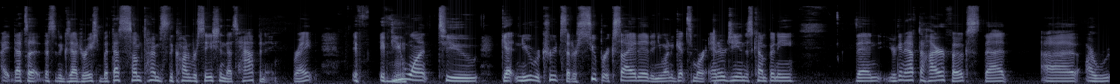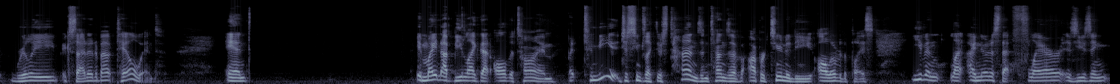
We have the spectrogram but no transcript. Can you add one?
I, that's a that's an exaggeration, but that's sometimes the conversation that's happening, right? If if you want to get new recruits that are super excited and you want to get some more energy in this company, then you're going to have to hire folks that uh, are r- really excited about Tailwind, and it might not be like that all the time, but to me, it just seems like there's tons and tons of opportunity all over the place. Even like I noticed that Flare is using.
